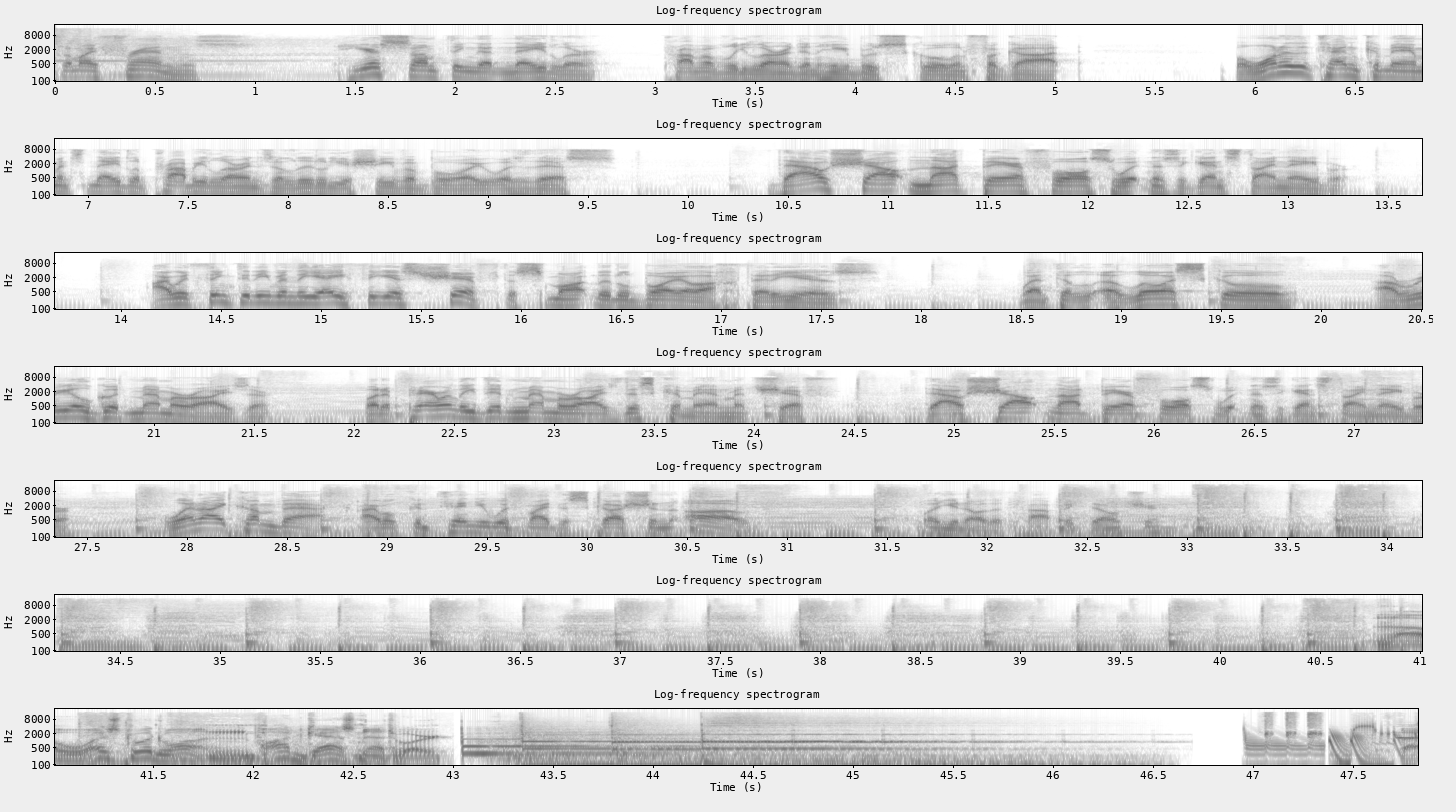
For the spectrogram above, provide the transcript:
So, my friends, here's something that Nadler probably learned in Hebrew school and forgot. But one of the Ten Commandments Nadler probably learned as a little yeshiva boy was this Thou shalt not bear false witness against thy neighbor. I would think that even the atheist Schiff, the smart little boylach that he is, went to a law school, a real good memorizer, but apparently didn't memorize this commandment, Schiff. Thou shalt not bear false witness against thy neighbor. When I come back, I will continue with my discussion of well, you know the topic, don't you? The Westwood One Podcast Network.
